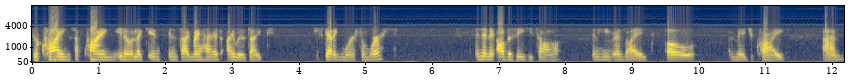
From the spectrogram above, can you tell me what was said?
You're crying. Stop crying. You know, like, in, inside my head, I was like, just getting worse and worse. And then it, obviously he saw and he was like, oh, I made you cry. Um,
